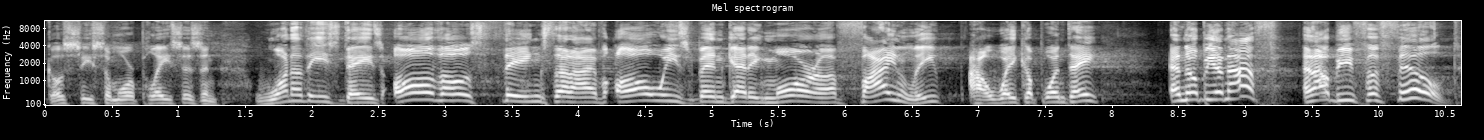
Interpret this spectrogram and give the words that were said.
go see some more places. And one of these days, all those things that I've always been getting more of, finally, I'll wake up one day and there'll be enough and I'll be fulfilled.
